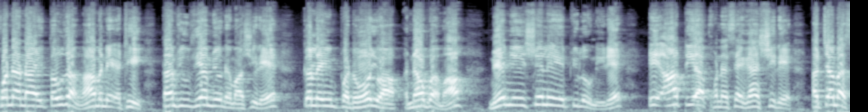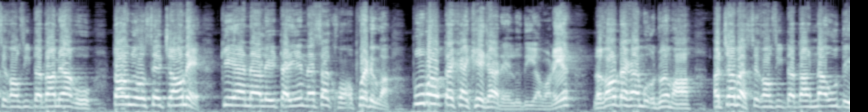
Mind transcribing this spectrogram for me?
9:35မိနစ်အထိတန်ဖြူစရက်မြို့နယ်မှာရှိတဲ့ကလိန်ပဒေါ်ရွာအနောက်ဘက်မှာ နေမြေရှင်းလင်းပြုလုပ်နေတဲ့အင်အား180ခန်းရှိတဲ့အကြမ်းဖက်စစ်ကောင်စီတပ်သားများကိုတောင်ညိုစစ်ကြောင်းနဲ့ KNL တိုင်ရင်29အဖွဲ့တို့ကပူးပေါင်းတိုက်ခိုက်ခဲ့ကြတယ်လို့သိရပါတယ်။၎င်းတိုက်ခိုက်မှုအတွင်းမှာအကြမ်းဖက်စစ်ကောင်စီတပ်သား2ဦးသေ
